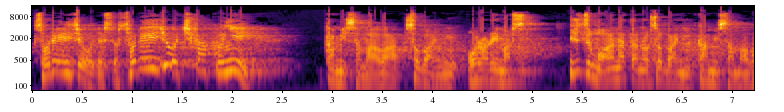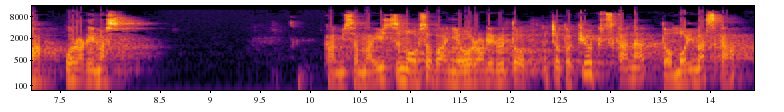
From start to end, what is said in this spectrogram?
それ以上です。それ以上近くに神様はそばにおられます。いつもあなたのそばに神様はおられます。神様いつもそばにおられるとちょっと窮屈かなと思いますか？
